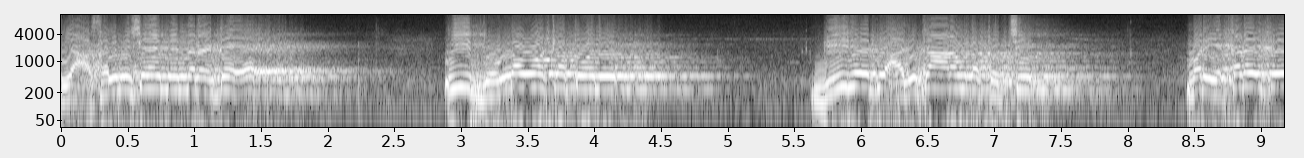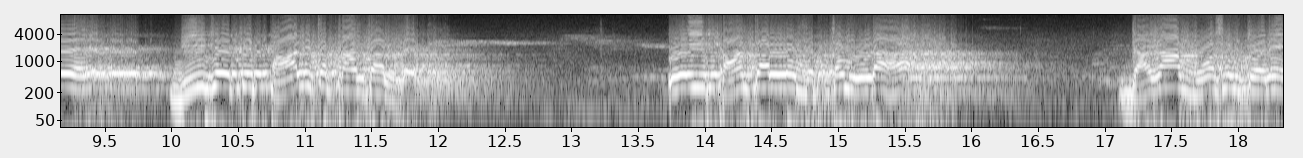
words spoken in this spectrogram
ఇక అసలు విషయం ఏంటంటే దొంగ ఓట్లతోనే బీజేపీ అధికారంలోకి వచ్చి మరి ఎక్కడైతే బీజేపీ పాలిత ప్రాంతాలు ఉన్నాయి ఈ ప్రాంతాల్లో మొత్తం కూడా దగా మోసంతోనే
